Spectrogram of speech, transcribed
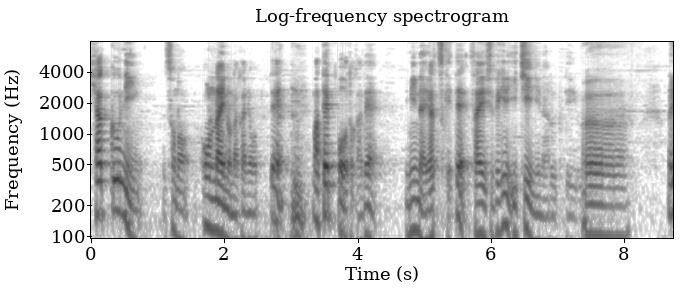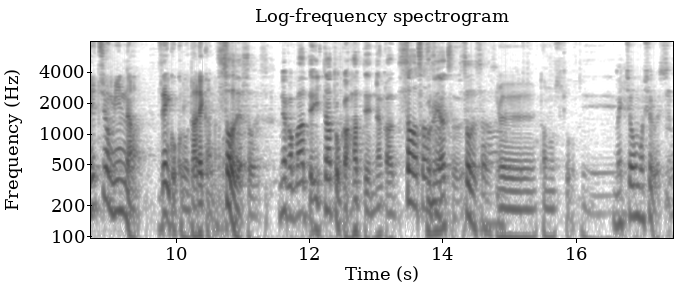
100人そのオンラインの中におって まあ鉄砲とかでみんなやっつけて最終的に1位になるっていう。一応みんな全国の誰かなの？そうですそうです。どなんかバーって板とか貼ってなんかそうそうそう。作るやつ？そうですそう。ですへえ楽しそう。めっちゃ面白いですよ。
